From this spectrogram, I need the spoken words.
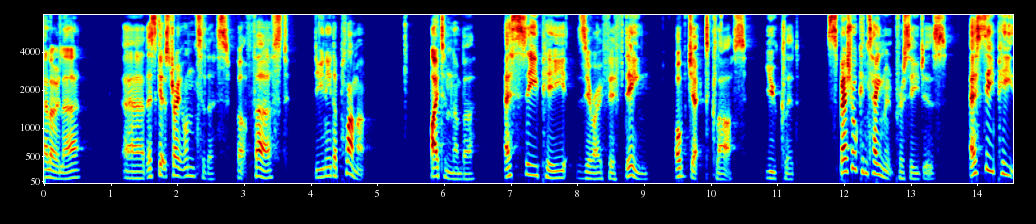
Hello there. Uh, let's get straight on to this. But first, do you need a plumber? Item number SCP 015 Object Class Euclid. Special Containment Procedures SCP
